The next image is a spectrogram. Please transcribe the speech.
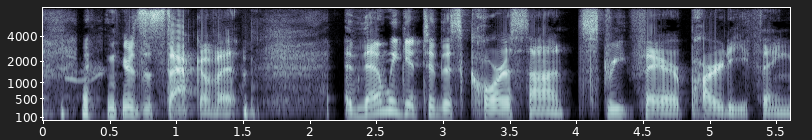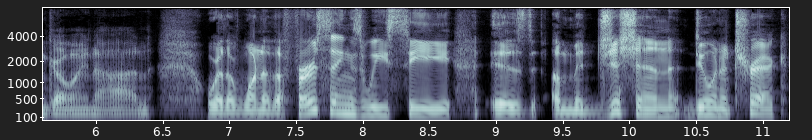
Here's a stack of it. And then we get to this Coruscant street fair party thing going on, where the one of the first things we see is a magician doing a trick.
